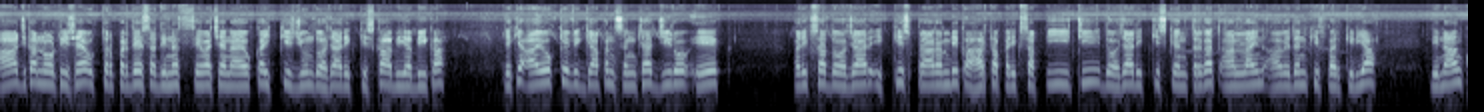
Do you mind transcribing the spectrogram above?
आज का नोटिस है, उत्तर प्रदेश अधीनस्थ सेवा चयन आयोग का 21 जून 2021 का अभी अभी का। देखिए, आयोग के विज्ञापन संख्या ज़ीरो एक, परीक्षा 2021 प्रारंभिक आहारता परीक्षा पीईटी 2021 के अंतर्गत ऑनलाइन आवेदन की प्रक्रिया दिनांक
